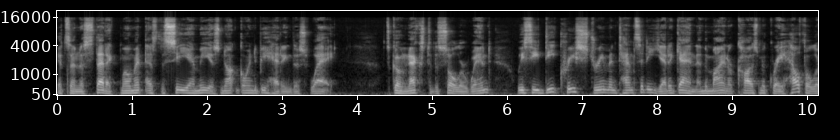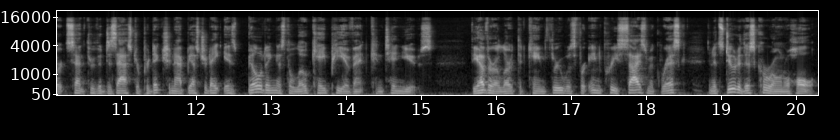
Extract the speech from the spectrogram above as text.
It's an aesthetic moment as the CME is not going to be heading this way. Let's go next to the solar wind. We see decreased stream intensity yet again, and the minor cosmic ray health alert sent through the disaster prediction app yesterday is building as the low KP event continues. The other alert that came through was for increased seismic risk, and it's due to this coronal hole.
